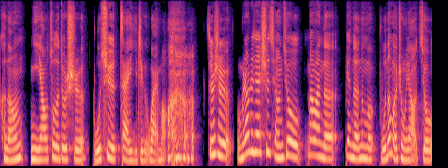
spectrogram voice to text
可能你要做的就是不去在意这个外貌，就是我们让这件事情就慢慢的变得那么不那么重要，就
